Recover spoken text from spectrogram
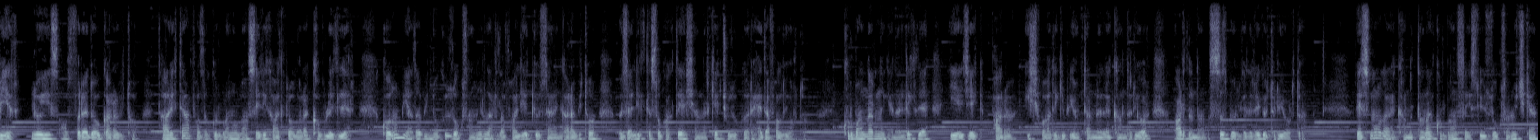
1. Luis Alfredo Garavito Tarihte en fazla kurbanı olan seri katil olarak kabul edilir. Kolombiya'da 1990'lı yıllarda faaliyet gösteren Garavito özellikle sokakta yaşayan erkek çocukları hedef alıyordu. Kurbanlarını genellikle yiyecek, para, iş vaadi gibi yöntemlerle kandırıyor, ardından ıssız bölgelere götürüyordu. Resmi olarak kanıtlanan kurban sayısı 193 iken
